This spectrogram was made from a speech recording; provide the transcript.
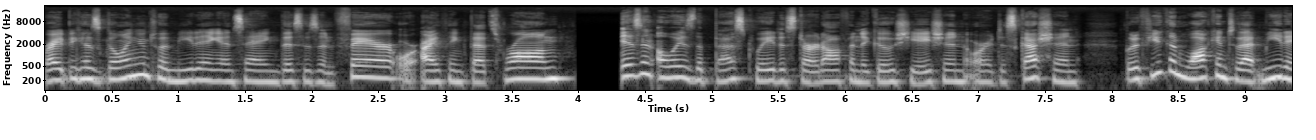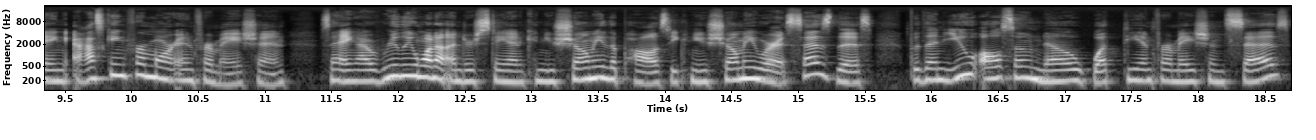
right? Because going into a meeting and saying this isn't fair or I think that's wrong isn't always the best way to start off a negotiation or a discussion, but if you can walk into that meeting asking for more information, saying, I really want to understand, can you show me the policy? Can you show me where it says this? But then you also know what the information says,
